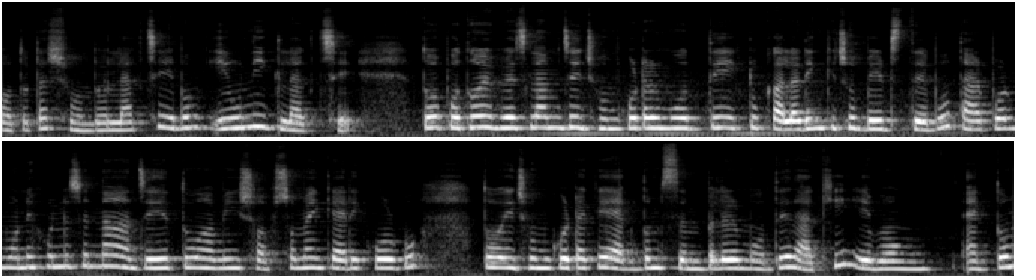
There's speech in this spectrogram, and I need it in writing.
কতটা সুন্দর লাগছে এবং ইউনিক লাগছে। তো প্রথমে ভেবেছিলাম যে ঝুমকোটার মধ্যে একটু কালারিং কিছু বেডস দেবো। তারপর মনে হলো যে না, যেহেতু আমি সবসময় ক্যারি করব, তো এই ঝুমকোটাকে একদম সিম্পলের মধ্যে রাখি এবং একদম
